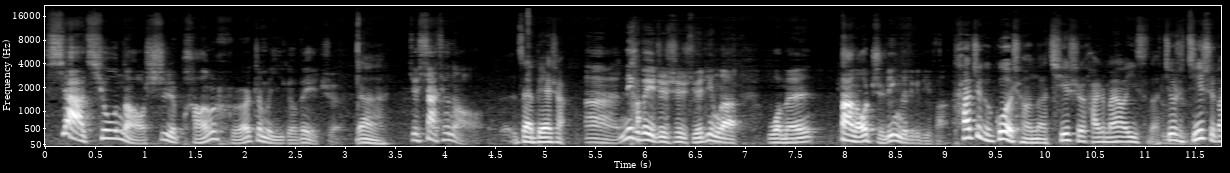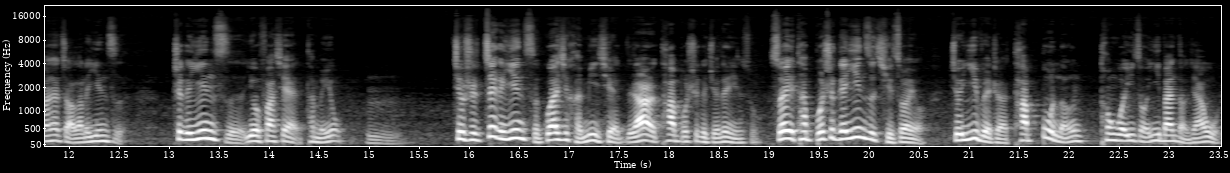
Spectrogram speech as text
下丘脑室旁核这么一个位置，嗯，就下丘脑在边上。啊，那个位置是决定了我们大脑指令的这个地方。它这个过程呢，其实还是蛮有意思的。就是即使刚才找到了因子，这个因子又发现它没用，嗯，就是这个因子关系很密切，然而它不是个绝对因素，所以它不是跟因子起作用，就意味着它不能通过一种一般等价物，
